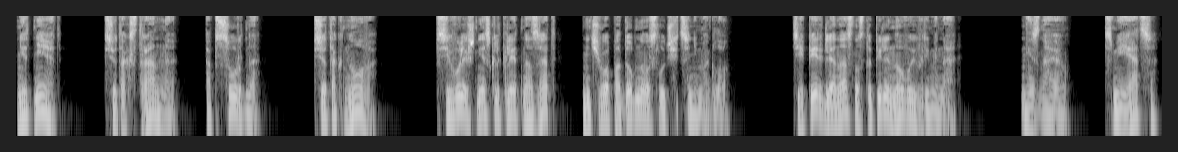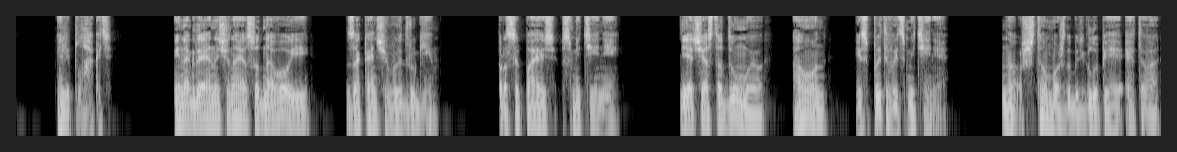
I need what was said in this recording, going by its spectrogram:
«Нет-нет, все так странно, абсурдно, все так ново. Всего лишь несколько лет назад ничего подобного случиться не могло. Теперь для нас наступили новые времена. Не знаю, смеяться или плакать. Иногда я начинаю с одного и заканчиваю другим. Просыпаюсь в смятении. Я часто думаю, а он испытывает смятение. Но что может быть глупее этого?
